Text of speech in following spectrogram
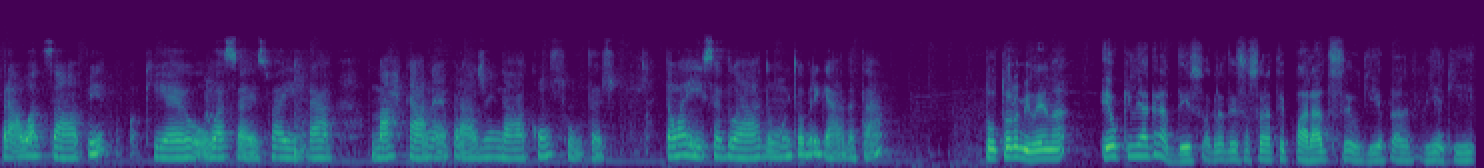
para o WhatsApp, que é o acesso aí para marcar, né? Para agendar consultas. Então é isso, Eduardo. Muito obrigada, tá? Doutora Milena, eu que lhe agradeço, agradeço a senhora ter parado seu dia para vir aqui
